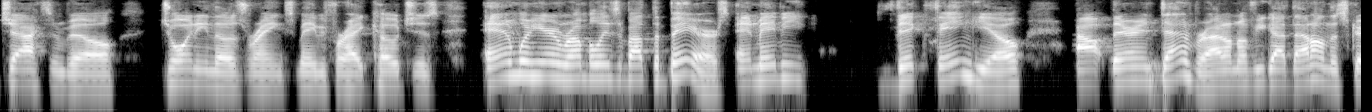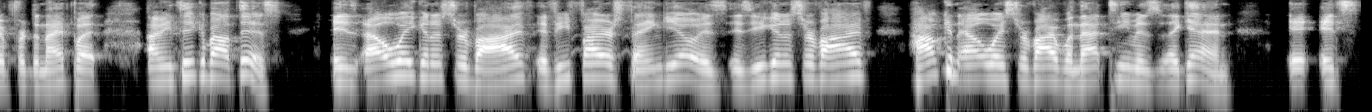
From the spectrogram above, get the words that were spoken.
Jacksonville joining those ranks, maybe for head coaches. And we're hearing rumblings about the Bears and maybe Vic Fangio out there in Denver. I don't know if you got that on the script for tonight, but I mean, think about this. Is Elway going to survive if he fires Fangio? Is is he going to survive? How can Elway survive when that team is again? It, it's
